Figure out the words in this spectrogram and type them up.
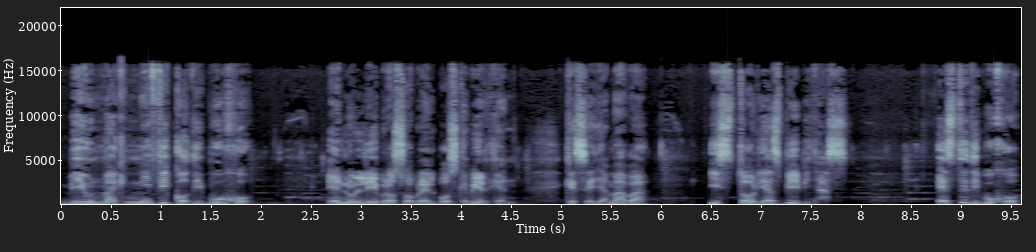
vi un magnífico dibujo en un libro sobre el bosque virgen que se llamaba Historias vívidas. Este dibujo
